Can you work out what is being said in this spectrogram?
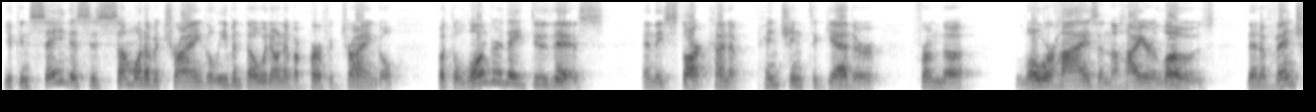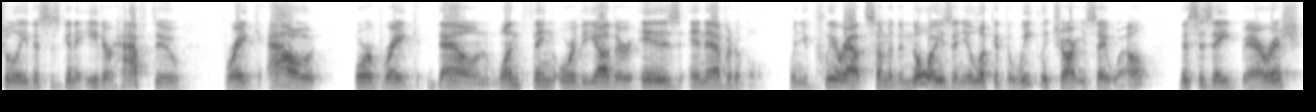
You can say this is somewhat of a triangle, even though we don't have a perfect triangle, but the longer they do this and they start kind of pinching together from the lower highs and the higher lows, then eventually this is going to either have to break out or break down. One thing or the other is inevitable. When you clear out some of the noise and you look at the weekly chart, you say, well, this is a bearish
